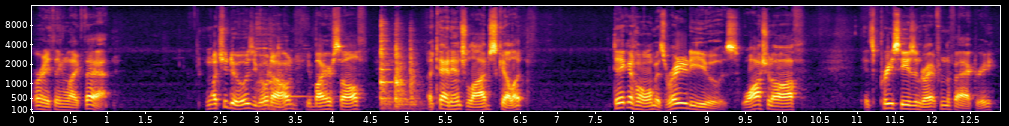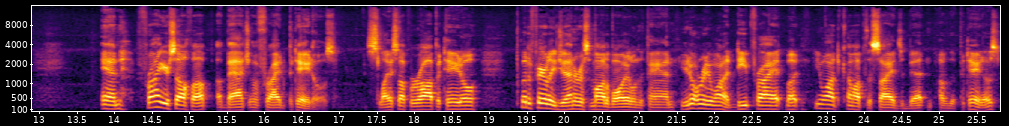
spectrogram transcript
or anything like that. What you do is you go down, you buy yourself a 10 inch Lodge skillet, take it home, it's ready to use, wash it off, it's pre-seasoned right from the factory, and fry yourself up a batch of fried potatoes. Slice up a raw potato, Put a fairly generous amount of oil in the pan. You don't really want to deep fry it, but you want it to come up the sides a bit of the potatoes.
